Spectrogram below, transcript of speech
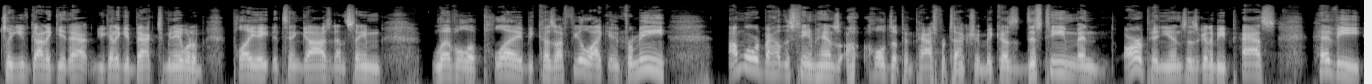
So you've got to get at you got to get back to being able to play eight to ten guys and have the same level of play because I feel like and for me, I'm worried about how this team hands, uh, holds up in pass protection because this team, in our opinions, is going to be pass heavy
